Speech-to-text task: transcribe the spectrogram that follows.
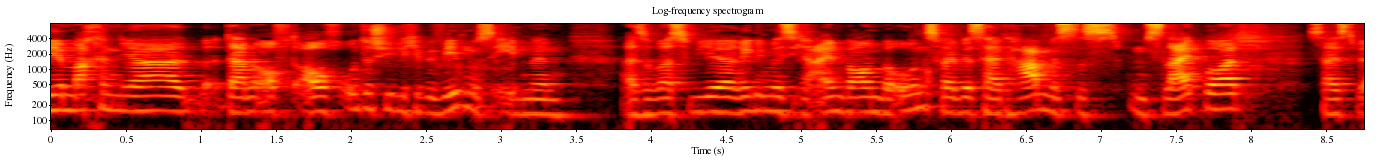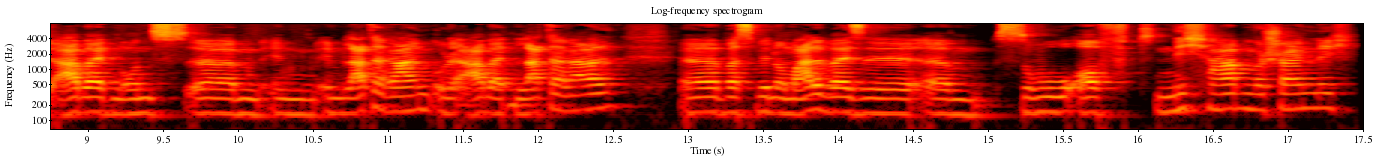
Wir machen ja dann oft auch unterschiedliche Bewegungsebenen. Also was wir regelmäßig einbauen bei uns, weil wir es halt haben, ist das ein Slideboard. Das heißt, wir arbeiten uns ähm, im, im lateralen oder arbeiten lateral äh, was wir normalerweise ähm, so oft nicht haben wahrscheinlich.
